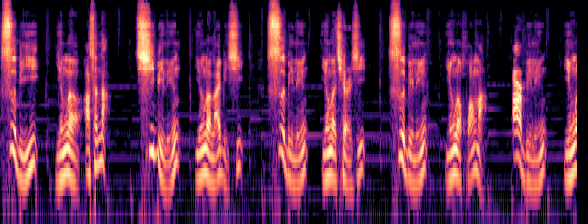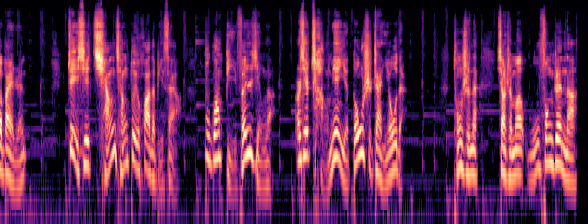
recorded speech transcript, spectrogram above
四比一赢了阿森纳，七比零赢了莱比锡。四比零赢了切尔西，四比零赢了皇马，二比零赢了拜仁，这些强强对话的比赛啊，不光比分赢了，而且场面也都是占优的。同时呢，像什么无锋阵呐、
